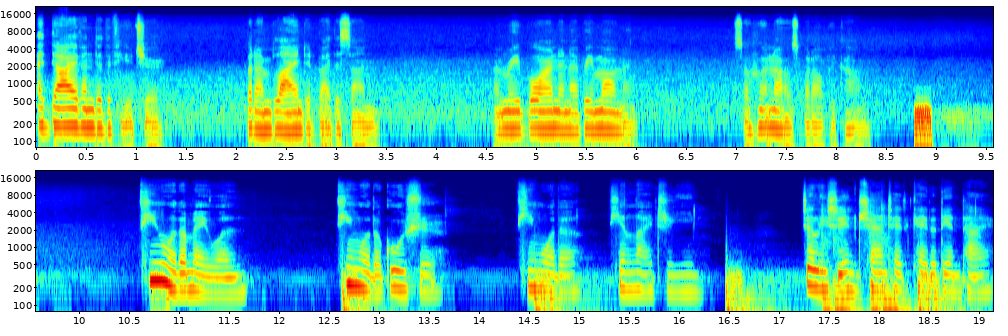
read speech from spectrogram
I dive into the future, but I'm blinded by the sun. I'm reborn in every moment, so who knows what I'll become. 听我的美文，听我的故事，听我的天籁之音。这里是 Enchanted K 的电台，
